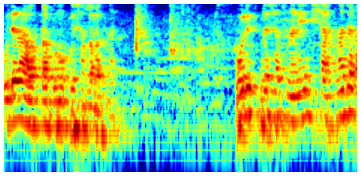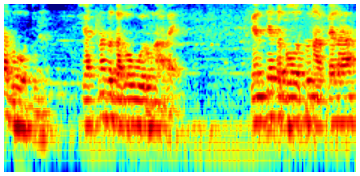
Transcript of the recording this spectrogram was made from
उद्या दहा वाजता आपण उपोषणाला बसणार. पोलीस प्रशासनाने शासनाच्या दबावातून शासनाचा दबाव वरून आलाय. त्यांच्या दबावातून आपल्याला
